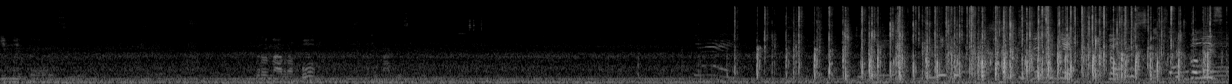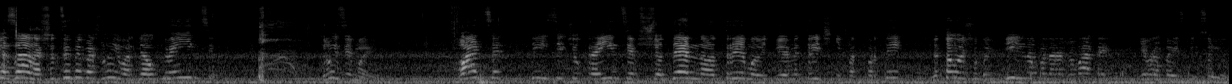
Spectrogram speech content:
І ми то Росія. Страна рабов, Коли сказали, що це не важливо для українців, друзі мої, 20 тисяч українців щоденно отримують біометричні паспорти для того, щоб вільно подорожувати Європейським Союзом.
